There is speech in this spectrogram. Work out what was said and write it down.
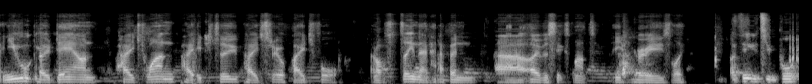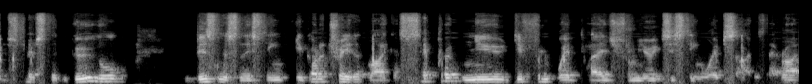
and you will go down page one, page two, page three or page four. And I've seen that happen uh, over six months very easily. I think it's important to stress that Google business listing, you've got to treat it like a separate, new, different web page from your existing website. Is that right,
